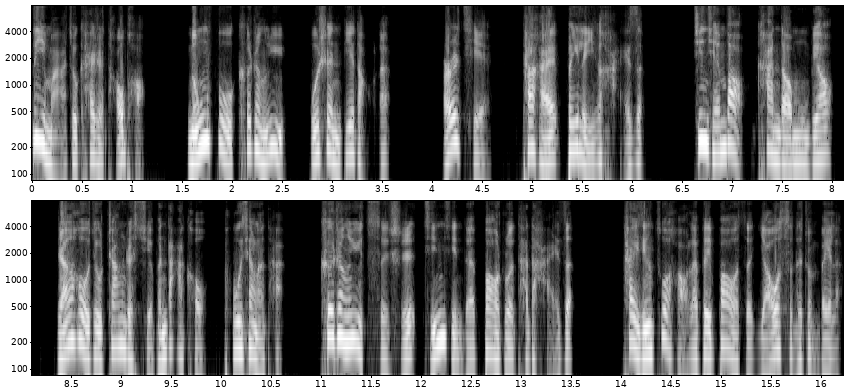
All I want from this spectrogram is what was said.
立马就开始逃跑。农妇柯正玉不慎跌倒了，而且他还背了一个孩子。金钱豹看到目标。然后就张着血盆大口扑向了他。柯正玉此时紧紧地抱住了他的孩子，他已经做好了被豹子咬死的准备了。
